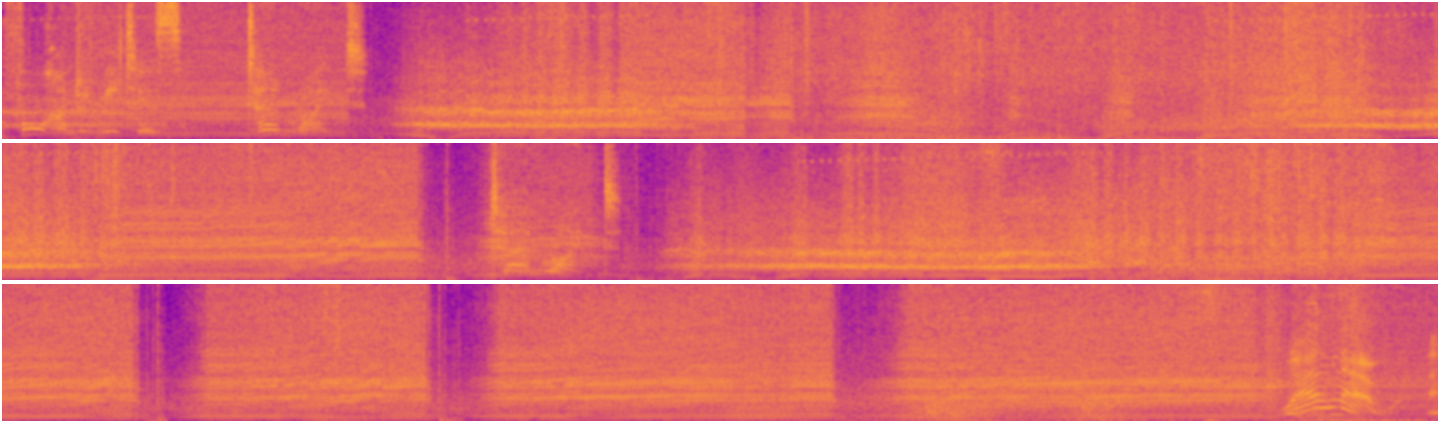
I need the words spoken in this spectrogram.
400 meters, turn right. Turn right. Well now, the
